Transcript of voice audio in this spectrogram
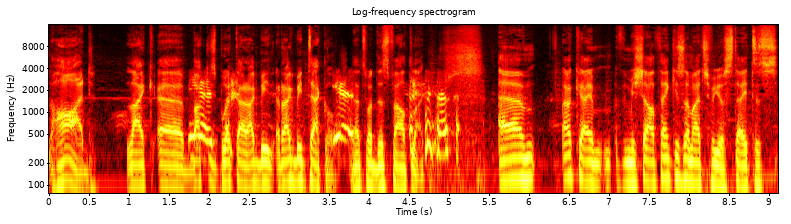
hard. Like uh, Bakkies Botha rugby, rugby tackle. Yes. That's what this felt like. um, okay, Michelle, thank you so much for your status.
